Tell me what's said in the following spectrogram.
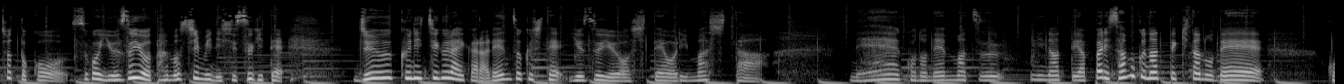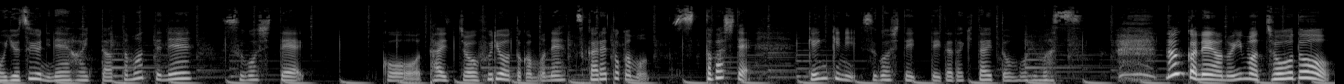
ちょっとこうすごいゆず湯を楽しみにしすぎて19日ぐらいから連続してゆず湯をしておりました。ねえこの年末になってやっぱり寒くなってきたのでこうゆず湯にね入って温まってね過ごしてこう体調不良とかもね疲れとかもすっ飛ばして元気に過ごしていっていただきたいと思います。なんかねあの今ちょうど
